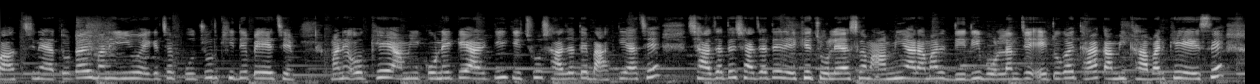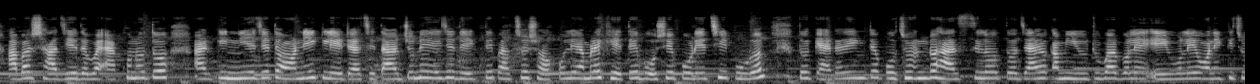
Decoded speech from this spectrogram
পাচ্ছি না, এতটাই মানে ই হয়ে গেছে, প্রচুর খিদে পেয়েছে। মানে ওকে আমি, কোনেকে আর কি কিছু সাজাতে বাকি আছে, সাজাতে সাজাতে রেখে চলে আসলাম। আমি আর আমার দিদি বললাম যে, এটুকাই থাক, আমি খাবার খেয়ে এসে আবার সাজিয়ে দেবো। এখনও তো আর কি নিয়ে যেতে অনেক লেট আছে। তার জন্য এই যে দেখতে পাচ্ছ, সকলে আমরা খেতে বসে পড়েছি পুরো। তো ক্যাটারিংটা প্রচণ্ড হাসছিল। তো যাই হোক, আমি ইউটিউবার বলে, এই বলে অনেক কিছু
